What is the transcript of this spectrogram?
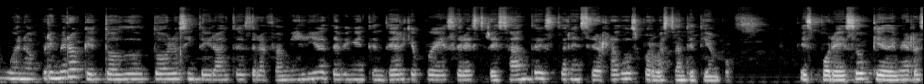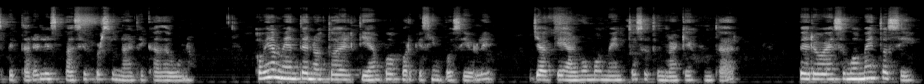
Bueno, primero que todo, todos los integrantes de la familia deben entender que puede ser estresante estar encerrados por bastante tiempo. Es por eso que deben respetar el espacio personal de cada uno. Obviamente no todo el tiempo porque es imposible, ya que en algún momento se tendrán que juntar, pero en su momento sí,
